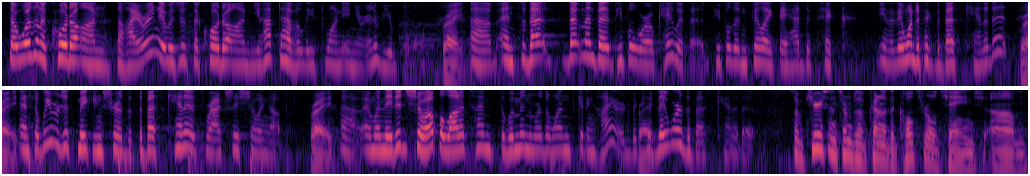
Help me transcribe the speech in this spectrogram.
So it wasn't a quota on the hiring, it was just a quota on you have to have at least one in your interview pool. Right. Um, and so that, that meant that people were okay with it. People didn't feel like they had to pick you know, they wanted to pick the best candidate. Right. And so we were just making sure that the best candidates were actually showing up. Right. Uh, and when they did show up, a lot of times the women were the ones getting hired because Right. they were the best candidate. So I'm curious in terms of kind of the cultural change. Um,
